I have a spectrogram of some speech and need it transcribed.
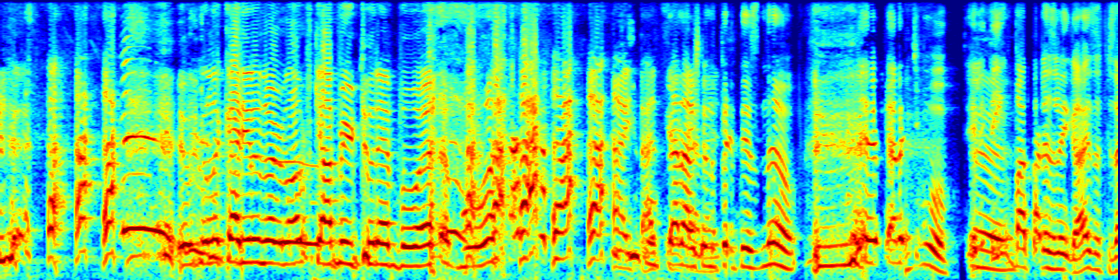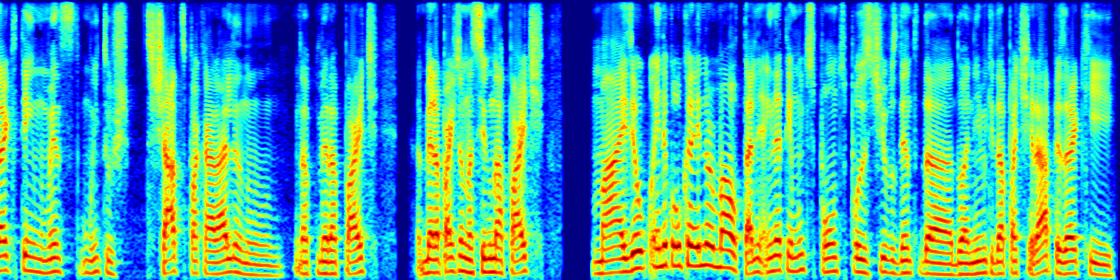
eu colocaria no normal porque a abertura é boa. boa. Ai, tá o de cara achando pretexto, não. É, o cara, tipo, ele É. tem batalhas legais, apesar que tem momentos muito ch- chatos pra caralho no, na primeira parte. Na primeira parte, não, na segunda parte. Mas eu ainda colocaria normal, tá? Ainda tem muitos pontos positivos dentro da- do anime que dá pra tirar, apesar que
